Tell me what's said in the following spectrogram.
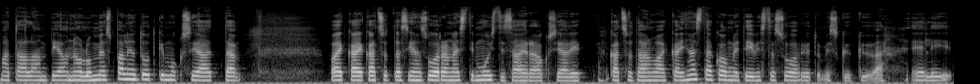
matalampi. On ollut myös paljon tutkimuksia, että vaikka ei katsottaisi ihan suoranaisesti muistisairauksia, eli katsotaan vaikka ihan sitä kognitiivista suoriutumiskykyä, eli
